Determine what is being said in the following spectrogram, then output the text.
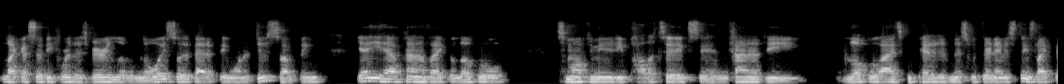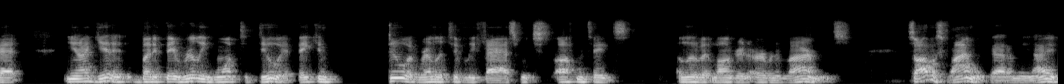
like I said before, there's very little noise so that if they want to do something, yeah, you have kind of like the local small community politics and kind of the localized competitiveness with their neighbors, things like that. You know, I get it. But if they really want to do it, they can do it relatively fast, which often takes a little bit longer in urban environments. So I was fine with that. I mean, I,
